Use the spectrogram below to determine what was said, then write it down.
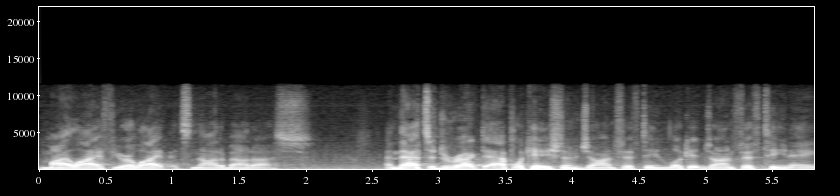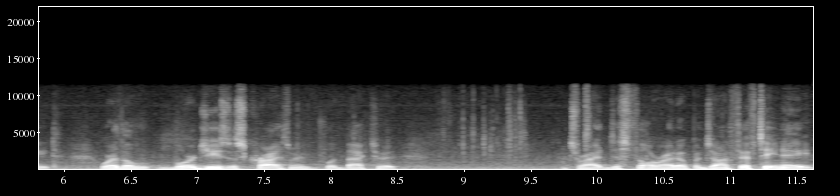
My life, your life, it's not about us. And that's a direct application of John 15. Look at John 15, 8, where the Lord Jesus Christ, let me flip back to it. That's right, it just fell right open. John 15, 8.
